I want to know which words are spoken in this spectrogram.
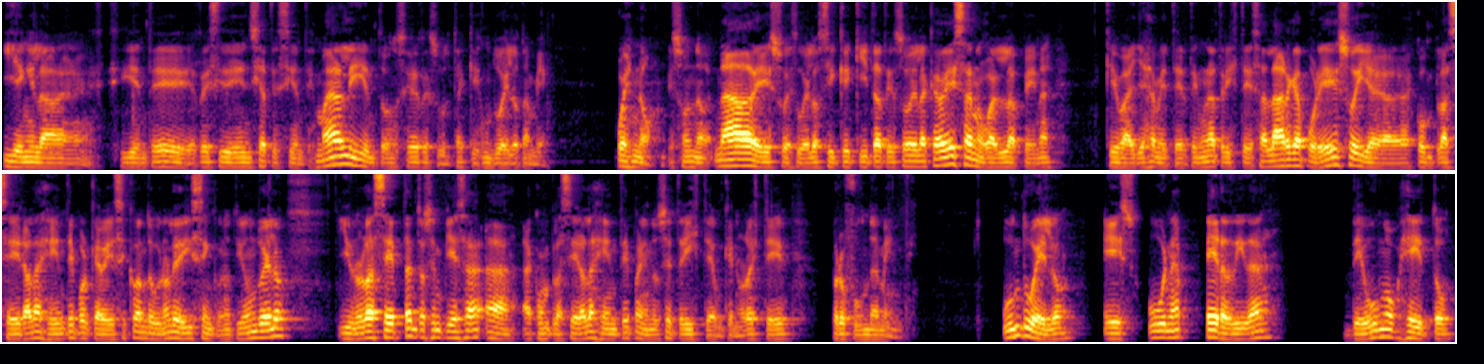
y en la siguiente residencia te sientes mal y entonces resulta que es un duelo también. Pues no, eso no, nada de eso es duelo, así que quítate eso de la cabeza, no vale la pena que vayas a meterte en una tristeza larga por eso y a complacer a la gente, porque a veces cuando uno le dicen que uno tiene un duelo y uno lo acepta, entonces empieza a, complacer a la gente poniéndose triste, aunque no lo esté profundamente. Un duelo es una pérdida de un objeto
